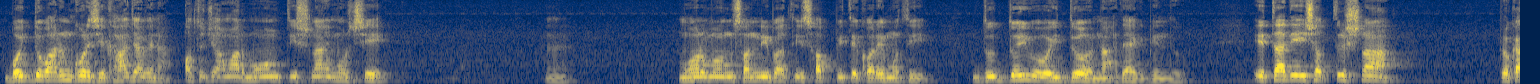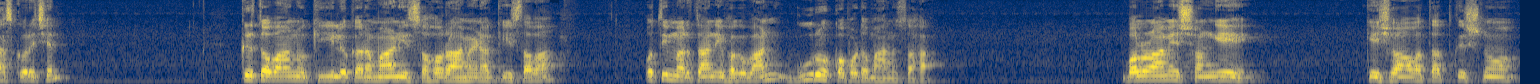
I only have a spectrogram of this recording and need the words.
বৈদ্য বারণ করেছে, খাওয়া যাবে না। অথচ আমার মন তৃষ্ণায় মরছে। হ্যাঁ। মোর মন সন্নিপাতি, সব পিতে করে মতি। দুর্দৈব বৈদ্য, না দেখ বিন্দু। ইত্যাদি এইসব তৃষ্ণা প্রকাশ করেছেন। কৃতবান ও কিল কর্মাণি সহ রামেণ কি সভা। অতিমর্তানি ভগবান গুরু কপট মানসহা। বলরামের সঙ্গে কেশব অর্থাৎ কৃষ্ণ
